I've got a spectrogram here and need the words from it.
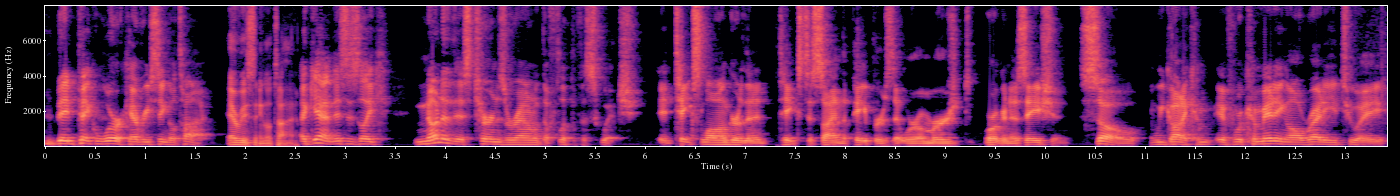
They'd pick work every single time. Every single time. Again, this is like none of this turns around with the flip of a switch it takes longer than it takes to sign the papers that we're a merged organization. So we got to, com- if we're committing already to a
